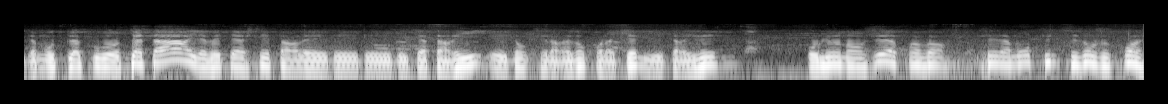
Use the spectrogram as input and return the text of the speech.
Il a monté la cour au Qatar, il avait été acheté par les, les, les- les Qataris, et donc c'est la raison pour laquelle il est arrivé au Lyon d'Angers après avoir fait la monte une saison, je crois, à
